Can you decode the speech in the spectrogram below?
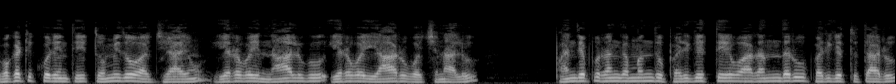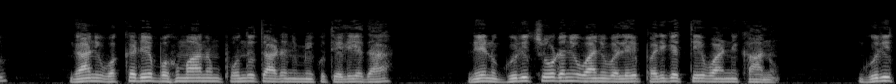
ఒకటి కొరింతి తొమ్మిదో అధ్యాయం ఇరవై నాలుగు ఇరవై ఆరు వచనాలు. పందెపు రంగమందు పరిగెత్తే వారందరూ పరిగెత్తుతారు. గాని ఒక్కడే బహుమానం పొందుతాడని మీకు తెలియదా? నేను గురి చూడని వాని వలె పరిగెత్తేవాణ్ణి కాను. గురి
